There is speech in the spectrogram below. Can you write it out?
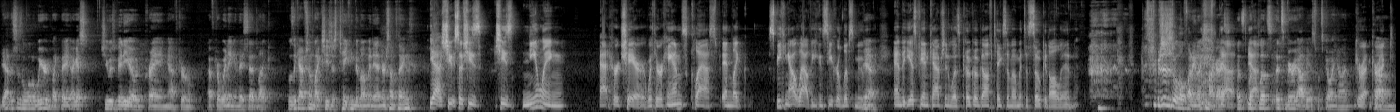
"Yeah, this is a little weird." Like they, I guess she was videoed praying after after winning, and they said like, was the caption like she's just taking the moment in or something? Yeah, she so she's she's kneeling at her chair with her hands clasped and like speaking out loud that you can see her lips moving. Yeah. And the ESPN caption was Coco Gauff takes a moment to soak it all in. Which is just a little funny. Like, come on, guys, Yeah, let's, yeah. let's let's. It's very obvious what's going on. Correct correct. Um,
